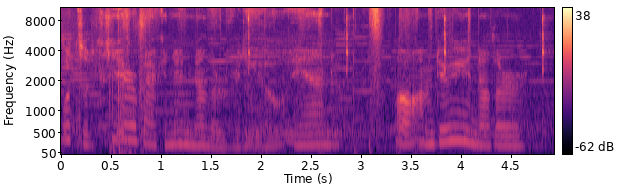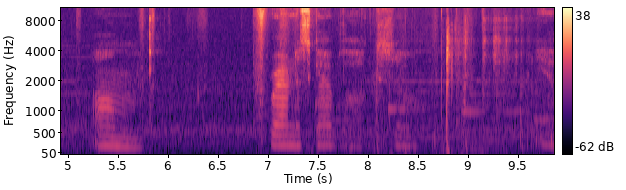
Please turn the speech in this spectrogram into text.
what's up? Today we're back in another video, and, well, I'm doing another, um, round of Skyblock, so, yeah.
